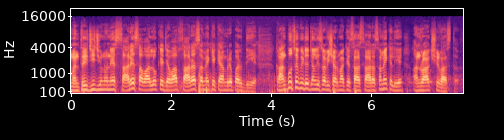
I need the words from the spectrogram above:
मंत्री जी जिन्होंने सारे सवालों के जवाब सारा समय के कैमरे पर दिए। कानपुर से वीडियो जर्नलिस्ट रवि शर्मा के साथ सारा समय के लिए अनुराग श्रीवास्तव।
